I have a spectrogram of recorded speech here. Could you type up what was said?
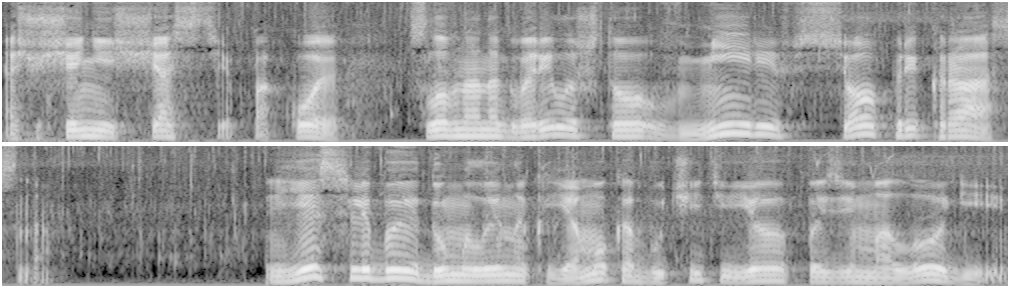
Ощущение счастья, покоя, словно она говорила, что в мире все прекрасно. Если бы, думал инок, я мог обучить ее позимологии,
